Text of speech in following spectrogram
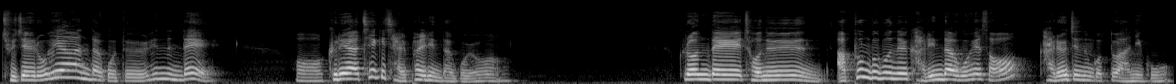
주제로 해야 한다고들 했는데, 어, 그래야 책이 잘 팔린다고요. 그런데 저는 아픈 부분을 가린다고 해서 가려지는 것도 아니고,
